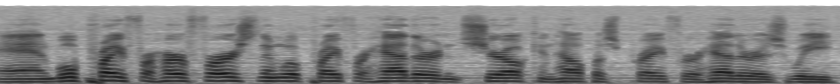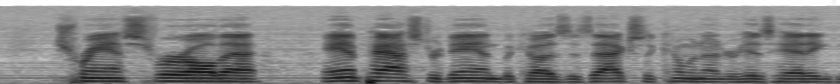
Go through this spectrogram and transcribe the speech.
and we'll pray for her first, and then we'll pray for Heather, and Cheryl can help us pray for Heather as we transfer all that, and Pastor Dan because it's actually coming under his heading,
